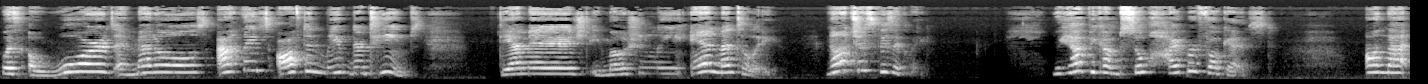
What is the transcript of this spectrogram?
With awards and medals, athletes often leave their teams damaged emotionally and mentally, not just physically. We have become so hyper focused on that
